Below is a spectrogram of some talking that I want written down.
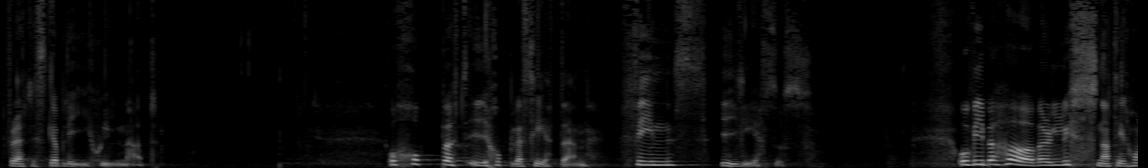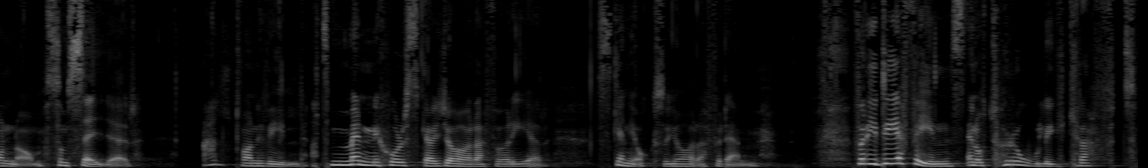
för att det ska bli skillnad? Och hoppet i hopplösheten finns i Jesus. Och vi behöver lyssna till honom som säger allt vad ni vill att människor ska göra för er ska ni också göra för dem. För i det finns en otrolig kraft.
